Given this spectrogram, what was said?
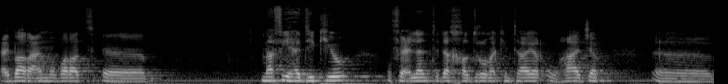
عبارة عن مباراة آه، ما فيها DQ وفعلا تدخل درو ماكنتاير وهاجم آه،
